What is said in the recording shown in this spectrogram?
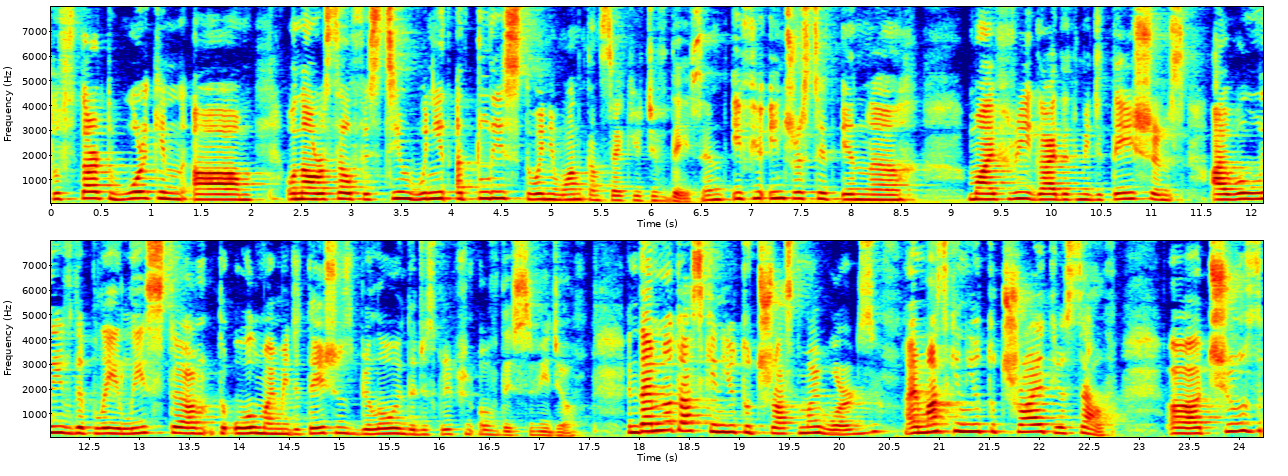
to start working um, on our self-esteem, we need at least 21 consecutive days. And if you're interested in uh, my free guided meditations, I will leave the playlist um, to all my meditations below in the description of this video. And I'm not asking you to trust my words, I'm asking you to try it yourself. Uh, choose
